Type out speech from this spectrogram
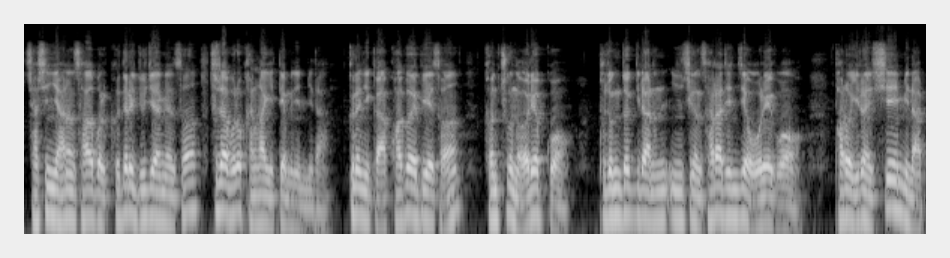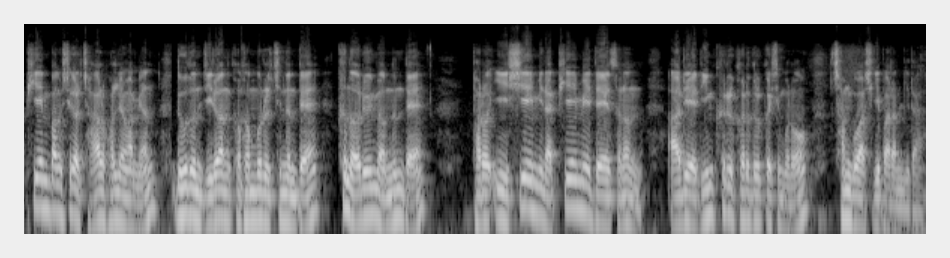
자신이 하는 사업을 그대로 유지하면서 투잡으로 가능하기 때문입니다. 그러니까 과거에 비해서 건축은 어렵고 부정적이라는 인식은 사라진 지 오래고 바로 이런 CM이나 PM 방식을 잘 활용하면 누구든지 이러한 건물을 짓는데 큰 어려움이 없는데 바로 이 CM이나 PM에 대해서는 아래에 링크를 걸어둘 것이므로 참고하시기 바랍니다.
